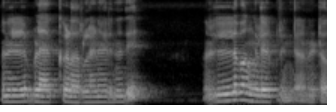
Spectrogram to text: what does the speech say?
നല്ല ബ്ലാക്ക് കളറിലാണ് വരുന്നത്. നല്ല ഭംഗിയുള്ള പ്രിന്റാണ് കേട്ടോ.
